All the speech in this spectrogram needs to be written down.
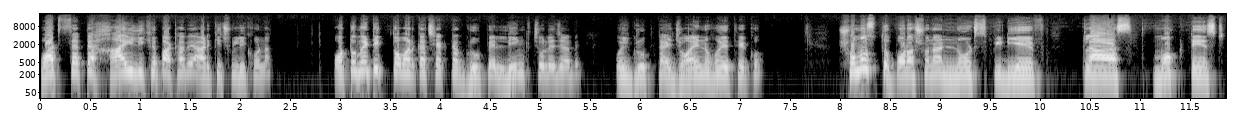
হোয়াটসঅ্যাপে হাই লিখে পাঠাবে, আর কিছু লিখো না। অটোমেটিক তোমার কাছে একটা গ্রুপের লিংক চলে যাবে। ওই গ্রুপটায় জয়েন হয়ে থেকো। সমস্ত পড়াশোনার notes PDF class mock test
